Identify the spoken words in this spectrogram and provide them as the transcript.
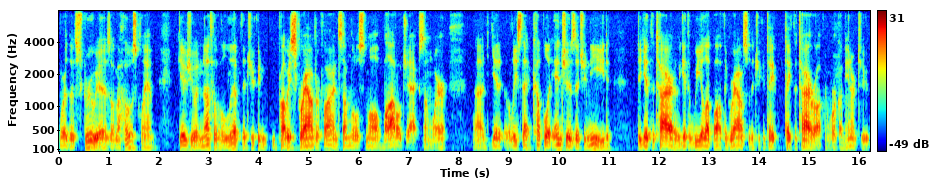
where the screw is on the hose clamp gives you enough of a lip that you can probably scrounge or find some little small bottle jack somewhere uh, to get at least that couple of inches that you need to get the tire to get the wheel up off the ground so that you can take take the tire off and work on the inner tube.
